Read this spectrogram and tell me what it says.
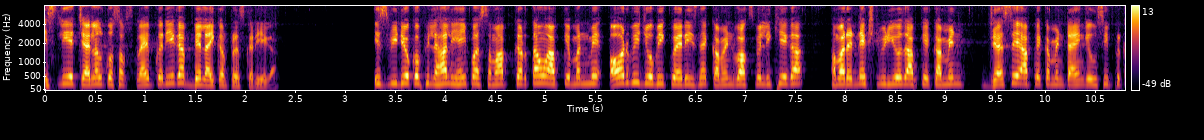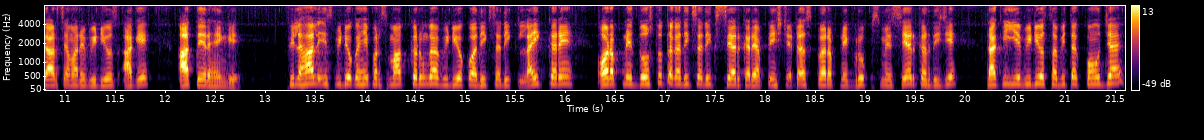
इसलिए चैनल को सब्सक्राइब करिएगा बेल आइकन प्रेस करिएगा। इस वीडियो को फ़िलहाल यहीं पर समाप्त करता हूँ। आपके मन में और भी जो भी क्वेरीज हैं कमेंट बॉक्स में लिखिएगा। हमारे नेक्स्ट वीडियोस आपके कमेंट जैसे आपके कमेंट आएँगे, उसी प्रकार से हमारे वीडियोस आगे आते रहेंगे। फ़िलहाल इस वीडियो को यहीं पर समाप्त करूँगा। वीडियो को अधिक से अधिक लाइक करें और अपने दोस्तों तक अधिक से अधिक शेयर करें। अपने स्टेटस पर, अपने ग्रुप्स में शेयर कर दीजिए ताकि ये वीडियो सभी तक पहुँच जाए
